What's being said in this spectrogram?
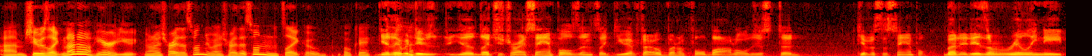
um, she was like, no no here you, you want to try this one? You want to try this one? And it's like oh okay Yeah, they would do. They'd let you try samples, and it's like you have to open a full bottle just to give us a sample. But it is a really neat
